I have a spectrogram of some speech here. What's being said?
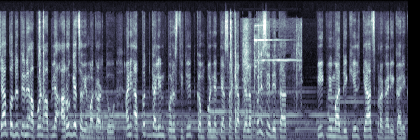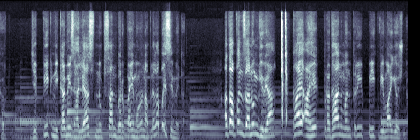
ज्या पद्धतीने आपण आपल्या आरोग्याचा विमा काढतो आणि आपत्कालीन परिस्थितीत कंपन्या त्यासाठी आपल्याला पैसे देतात पीक विमा देखील त्याच प्रकारे कार्य करतो. जे पीक निकामी झाल्यास नुकसान भरपाई म्हणून आपल्याला पैसे मिळतात. आता आपण जाणून घेऊया काय आहे प्रधानमंत्री पीक विमा योजना?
